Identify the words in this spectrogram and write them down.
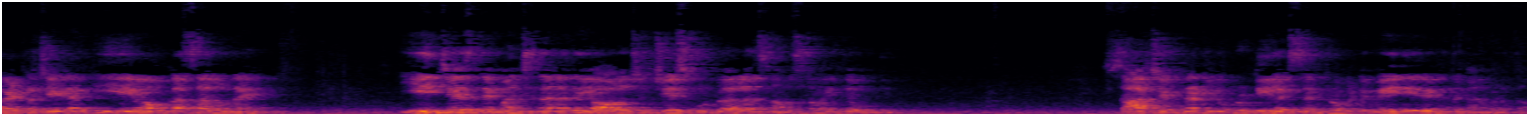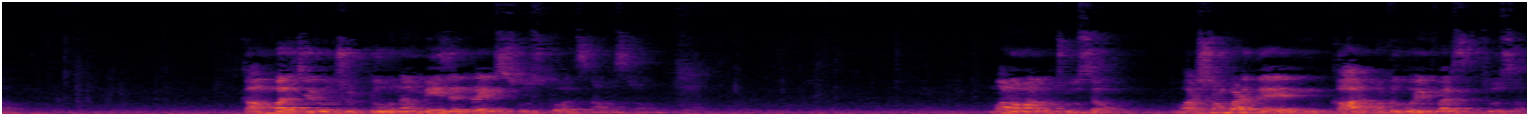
బెటర్ చేయడానికి ఏం అవకాశాలు ఉన్నాయి? ఏం చేస్తే మంచిదనేది ఈ ఆలోచన చేసుకుంటూ వెళ్ళాల్సిన అవసరం అయితే ఉంది. సార్ చెప్పినట్లుగా ఇప్పుడు డీలక్స్ సెంటర్ ఒకటి మెయిన్ ఏరియా కింద కనబడతాం కంబల్ చెరువు చుట్టూ ఉన్న మేజర్ డ్రైన్స్ చూసుకోవాల్సిన అవసరం మనం మనం చూసాం. వర్షం పడితే కారు కొట్టుకుపోయిన పరిస్థితి చూసాం.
